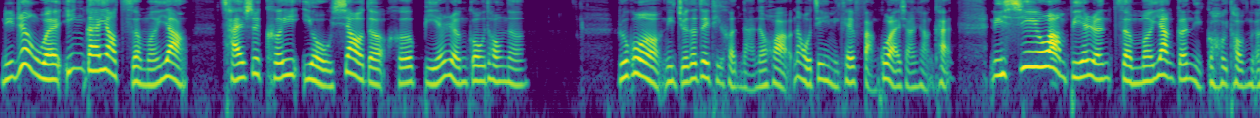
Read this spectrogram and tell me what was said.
你认为应该要怎么样才是可以有效的和别人沟通呢？如果你觉得这题很难的话，那我建议你可以反过来想想看，你希望别人怎么样跟你沟通呢？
